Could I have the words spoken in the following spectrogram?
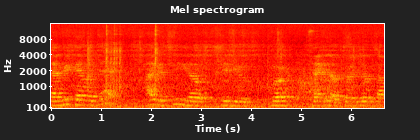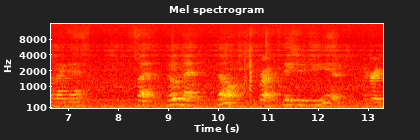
that we can attend. I can see, you know, if you work second or third or something like that. But those that don't, Right. they should be here. Agreed.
